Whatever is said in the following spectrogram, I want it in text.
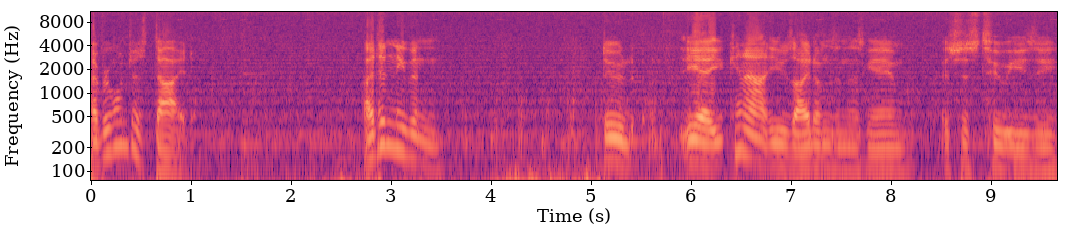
Everyone just died. I didn't even... Dude, yeah, you cannot use items in this game. It's just too easy.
